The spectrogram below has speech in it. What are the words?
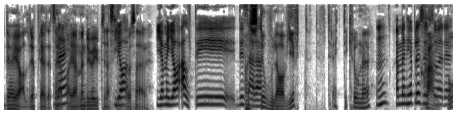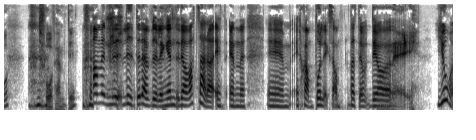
det har jag aldrig upplevt Nej. jag var men du har gjort dina slingor och sådär. Ja men jag har alltid, det är så här, stolavgift, 30 kronor. mm, ja men helt plötsligt så är det 2,50. Ja men li- lite den feelingen. Det har varit så här ett, en, ehm, ett schampo liksom. Fast det, det har, Nej. Jo,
